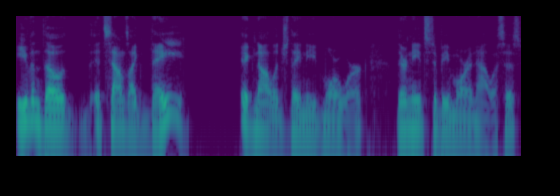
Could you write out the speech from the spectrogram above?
Even though it sounds like they acknowledge they need more work, there needs to be more analysis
